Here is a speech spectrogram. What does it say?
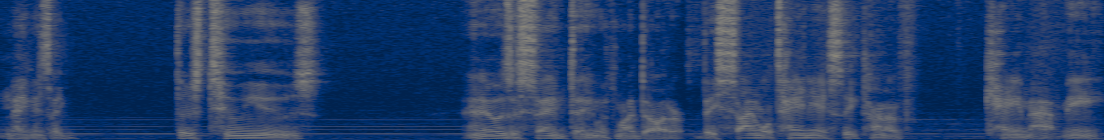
Megan's like, there's two yous. And it was the same thing with my daughter. They simultaneously kind of came at me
